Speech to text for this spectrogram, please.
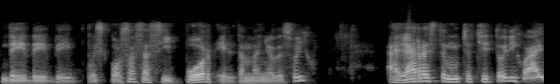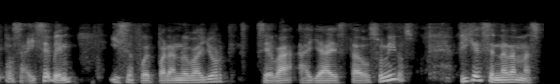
de, de, de pues cosas así por el tamaño de su hijo agarra a este muchachito y dijo, ay, pues ahí se ven, y se fue para Nueva York, se va allá a Estados Unidos. Fíjense nada más,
